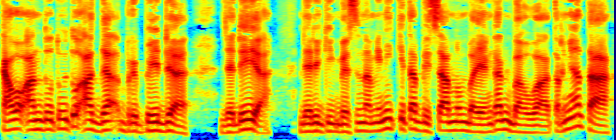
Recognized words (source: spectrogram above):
Kalau Antutu itu agak berbeda. Jadi ya dari Geekbench 6 ini kita bisa membayangkan bahwa ternyata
